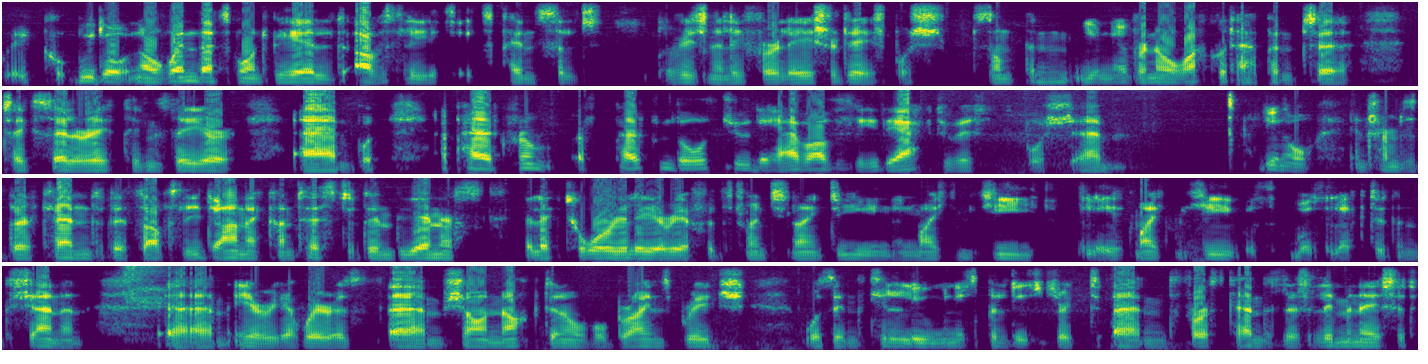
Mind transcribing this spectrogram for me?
We, we don't know when that's going to be held. Obviously, it's, it's penciled provisionally for a later date, but something you never know what could happen to, to accelerate things there. Um, but apart from apart from those two, they have obviously the activists, but um, you know, in terms of their candidates. Obviously, Donna contested in the Ennis electoral area for the 2019, and Mike McKee, the late Mike McKee, was, was elected in the Shannon um, area, whereas um, Sean Naughton of O'Brien's Bridge was in the Killaloe Municipal District and first candidate eliminated,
